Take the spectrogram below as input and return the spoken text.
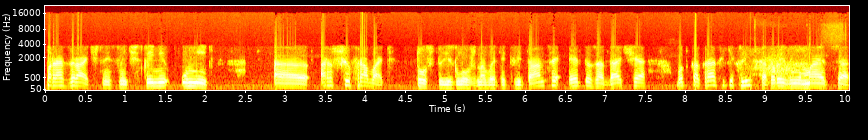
прозрачность начислений, уметь э, расшифровать то, что изложено в этой квитанции, это задача вот как раз этих лиц, которые занимаются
